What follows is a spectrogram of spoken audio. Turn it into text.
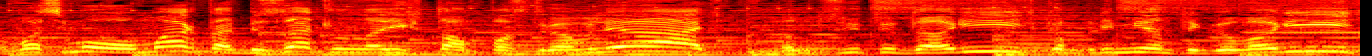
8 марта обязательно их там поздравлять, там цветы дарить, комплименты говорить.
